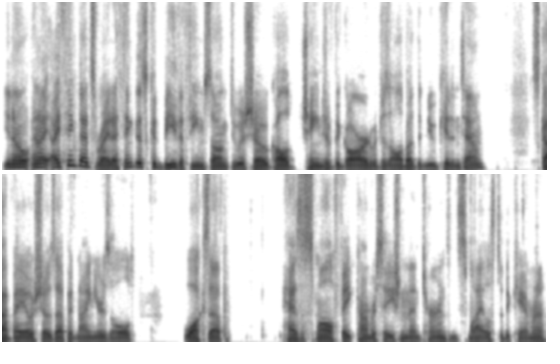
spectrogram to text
You know, and I, I think that's right. I think this could be the theme song to a show called Change of the Guard, which is all about the new kid in town. Scott Baio shows up at nine years old, walks up, has a small fake conversation, and then turns and smiles to the camera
